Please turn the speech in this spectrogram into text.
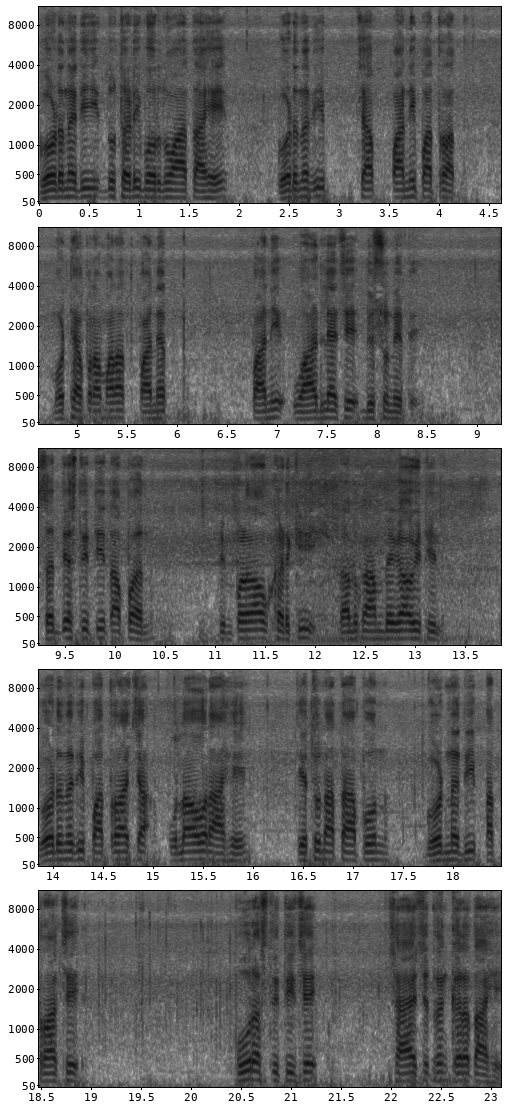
घोडनदी दुथडी भरून वाहत आहे. घोडनदीच्या पाणीपात्रात मोठ्या प्रमाणात पाण्यात पाणी वाढल्याचे दिसून येते. सद्यस्थितीत आपण पिंपळगाव खडकी तालुका आंबेगाव येथील गोडनदी पात्राच्या पुलावर आहे. तेथून आता आपण गोडनदी पात्राचे पूरस्थितीचे छायाचित्रण करत आहे.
